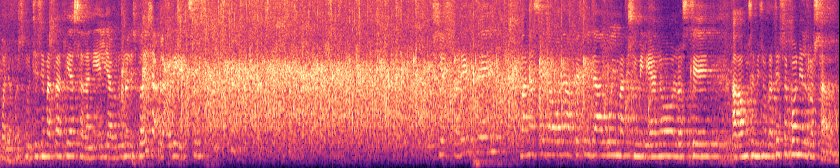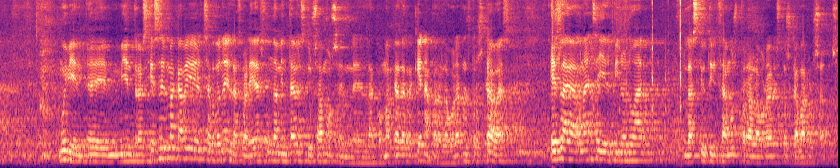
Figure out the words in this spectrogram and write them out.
Bueno, pues muchísimas gracias a Daniel y a Bruno. ¿Les podéis aplaudir? ¿sí? Si os parece, ser ahora Pepe Hidalgo y Maximiliano los que hagamos el mismo proceso con el rosado. Muy bien, eh, mientras que es el Macabeo y el Chardonnay, las variedades fundamentales que usamos en, en, la comarca de Requena para elaborar nuestros cavas, es la garnacha y el pinot noir las que utilizamos para elaborar estos cavas rosados.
